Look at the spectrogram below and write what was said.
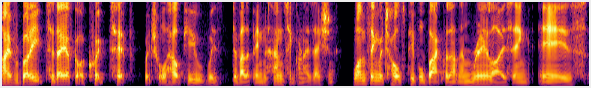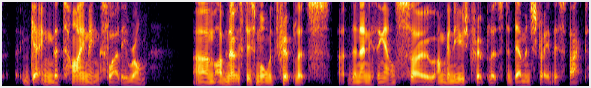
Hi everybody, today I've got a quick tip which will help you with developing hand synchronization. One thing which holds people back without them realizing is getting the timing slightly wrong. Um, I've noticed this more with triplets uh, than anything else, so I'm going to use triplets to demonstrate this fact.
